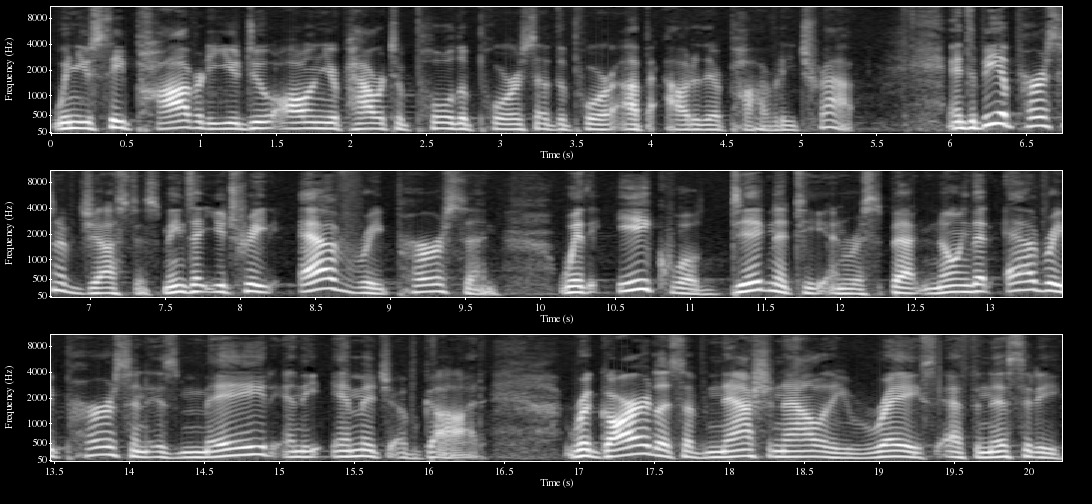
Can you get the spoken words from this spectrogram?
when you see poverty, you do all in your power to pull the poorest of the poor up out of their poverty trap. And to be a person of justice means that you treat every person with equal dignity and respect, knowing that every person is made in the image of God, regardless of nationality, race, ethnicity,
